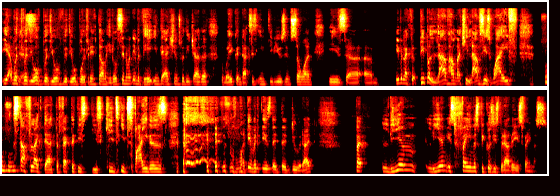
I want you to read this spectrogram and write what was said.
yeah with, with your with your with your boyfriend Tom Hiddleston whatever their interactions with each other the way he conducts his interviews and so on he's uh, um, even like the people love how much he loves his wife Mhm. stuff like that. The fact that these these kids eat spiders, whatever it is that they do, right? But Liam Liam is famous because his brother is famous.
